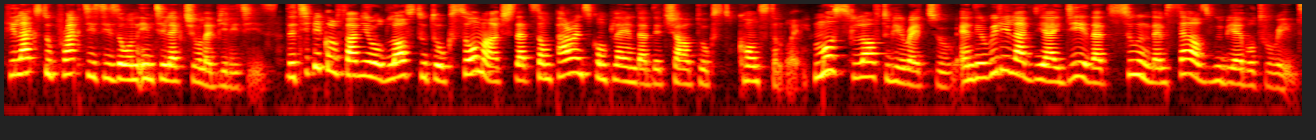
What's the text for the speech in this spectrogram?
He likes to practice his own intellectual abilities. The typical five-year-old loves to talk so much that some parents complain that their child talks constantly. Most love to be read to, and they really like the idea that soon themselves will be able to read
